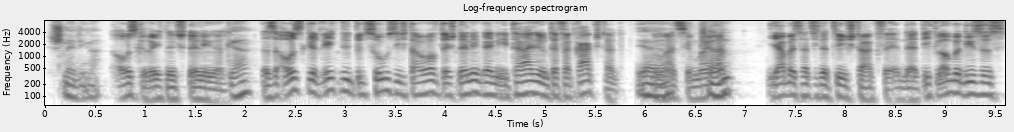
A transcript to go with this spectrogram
Schnellinger. Ausgerechnet Schnellinger. Ja? Das ausgerechnet bezog sich darauf, dass Schnellinger in Italien unter Vertrag stand. Ja, als Mailand. Ja, aber es hat sich natürlich stark verändert. Ich glaube, dieses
